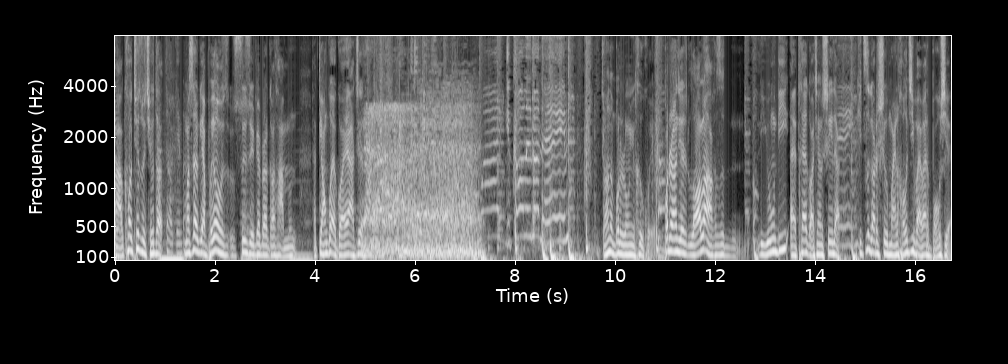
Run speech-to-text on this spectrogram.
啊，靠踢足球的，没事干，不要随随便便跟他们顶拐拐呀，这。真的不能容易后悔，不知道人家郎朗还是李云迪，哎，弹钢琴谁了？给自个儿的手买了好几百万的保险。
